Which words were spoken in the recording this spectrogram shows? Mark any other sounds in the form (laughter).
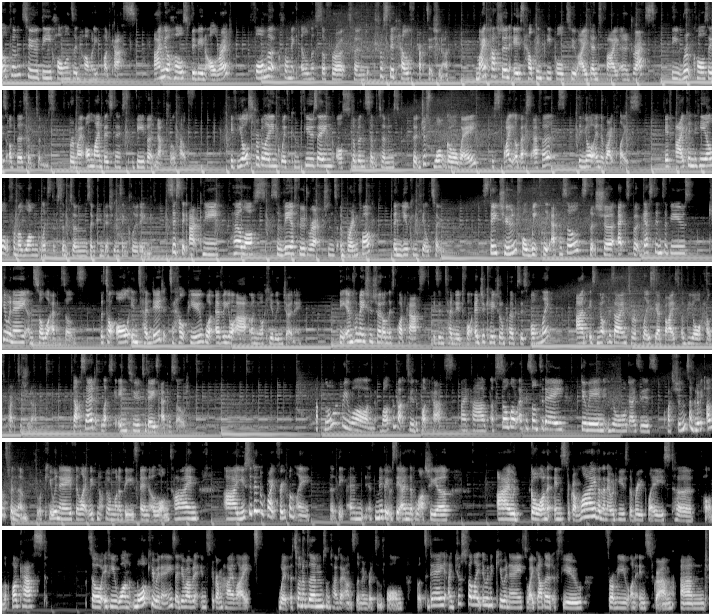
Welcome to the Hormones in Harmony podcast. I'm your host, Vivien Allred, former chronic illness sufferer turned trusted health practitioner. My passion is helping people to identify and address the root causes of their symptoms through my online business, Viva Natural Health. If you're struggling with confusing or stubborn symptoms that just won't go away despite your best efforts, then you're in the right place. If I can heal from a long list of symptoms and conditions, including cystic acne, hair loss, severe food reactions, and brain fog, then you can heal too. Stay tuned for weekly episodes that share expert guest interviews, Q&A, and solo episodes that are all intended to help you wherever you're at on your healing journey. The information shared on this podcast is intended for educational purposes only and is not designed to replace the advice of your health practitioner. That said, let's get into today's episode. Hello, everyone. Welcome back to the podcast. I have a solo episode today doing your guys' questions. I'm going to be answering them. So a Q&A. I feel like we've not done one of these in a long time. I used to do them quite frequently at the end, maybe it was the end of last year. I would go on Instagram Live and then I would use the replays to put on the podcast. So if you want more Q&As, I do have an Instagram highlight with a ton of them. Sometimes I answer them in written form. But today I just felt like doing a Q&A. So I gathered a few from you on Instagram and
